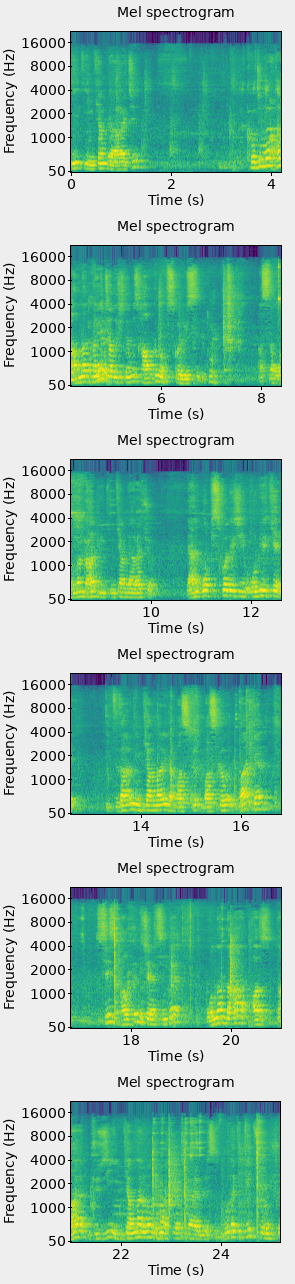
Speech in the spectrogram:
ilk imkan ve aracı Kılıcı olarak tabii anlatmaya katılıyorum. çalıştığımız halkın o psikolojisidir. Hı. Aslında ondan daha büyük imkan ve araç yok. Yani o psikolojiyi, o birki iktidarın imkanlarıyla baskı, baskılarken siz halkın içerisinde ondan daha az, daha cüzi imkanlarla onu aşağıya çıkarabilirsiniz. Buradaki tek sorun şu.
